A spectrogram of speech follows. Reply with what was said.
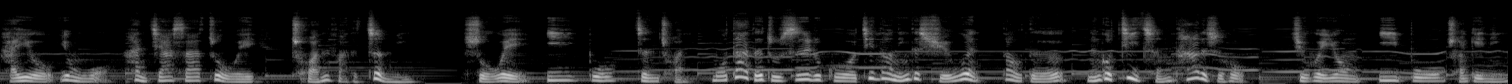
还有用我和袈裟作为传法的证明。所谓衣钵真传，某大德祖师如果见到您的学问、道德能够继承他的时候，就会用衣钵传给您，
